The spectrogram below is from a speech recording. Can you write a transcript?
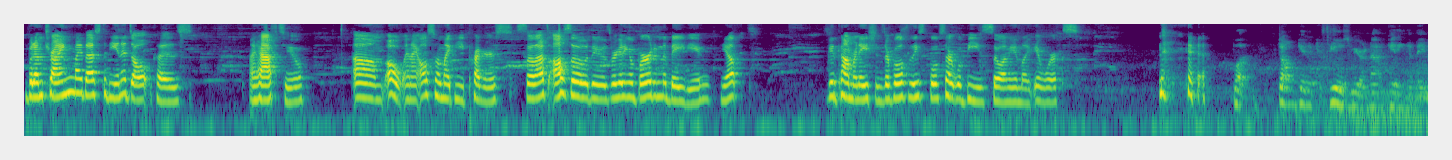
But I'm trying my best to be an adult because I have to. Um, oh, and I also might be preggers. So that's also news. We're getting a bird and a baby. Yep. Good combinations. They're both, these both start with B's, so I mean, like, it works. But don't get it confused. We are not getting a baby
